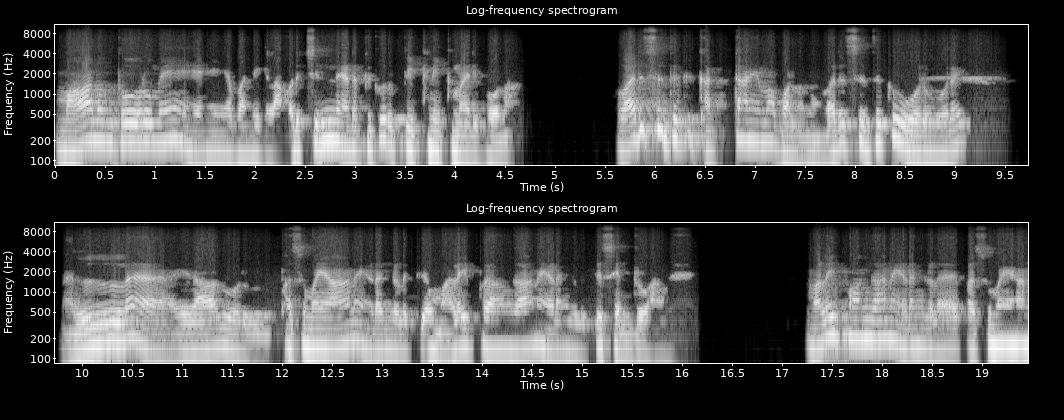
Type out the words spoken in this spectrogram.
மாதந்தோறுமே நீங்க பண்ணிக்கலாம். ஒரு சின்ன இடத்துக்கு ஒரு பிக்னிக் மாதிரி போகலாம் வருஷத்துக்கு கட்டாயமா பண்ணணும். வருஷத்துக்கு ஒரு முறை நல்ல ஏதாவது ஒரு பசுமையான இடங்களுக்கு மலைப்பாங்கான இடங்களுக்கு சென்றுவாங்க மலைப்பாங்கான இடங்களை பசுமையான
